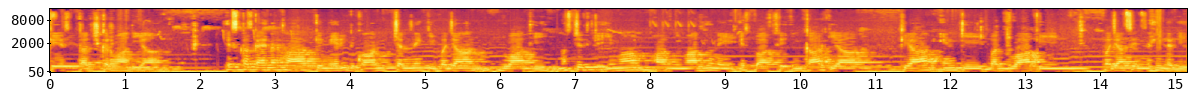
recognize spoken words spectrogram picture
کیس درج کروا دیا۔ اس کا کہنا تھا کہ میری دکان چلنے کی وجہ دعا تھی۔ مسجد کے امام اور نمازیوں نے اس بات سے انکار کیا کیا ان کی بد دعا کی وجہ سے نہیں لگی۔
